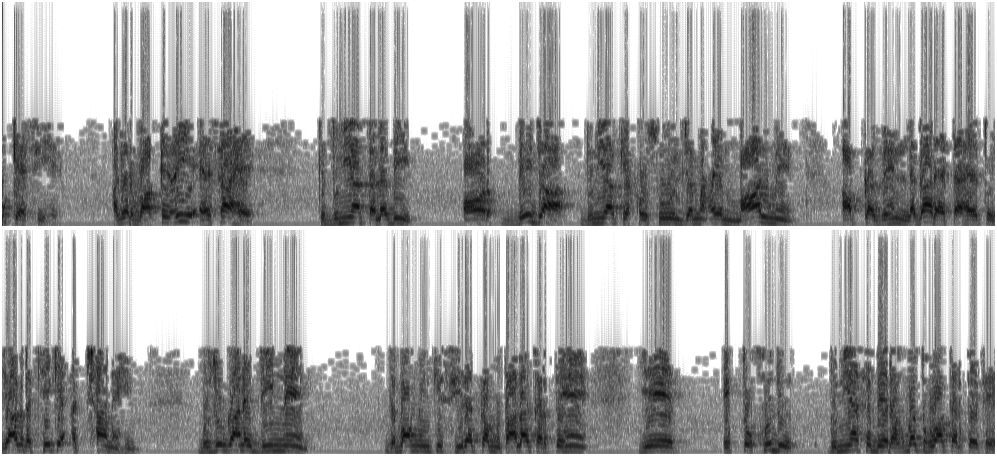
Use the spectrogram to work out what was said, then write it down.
وہ کیسی ہے۔ اگر واقعی ایسا ہے کہ دنیا طلبی اور بے جا دنیا کے حصول جمع مال میں آپ کا ذہن لگا رہتا ہے تو یاد رکھیے کہ اچھا نہیں۔ بزرگان دین نے جب ہم ان کی سیرت کا مطالعہ کرتے ہیں، یہ ایک تو خود دنیا سے بے رغبت ہوا کرتے تھے۔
